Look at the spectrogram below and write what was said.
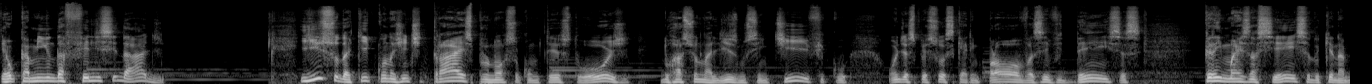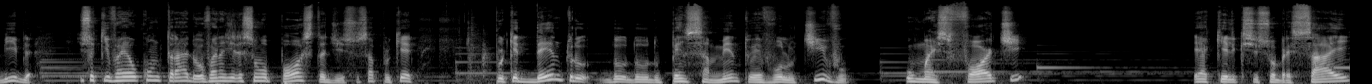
é o caminho da felicidade. E isso daqui, quando a gente traz para o nosso contexto hoje, do racionalismo científico, onde as pessoas querem provas, evidências, creem mais na ciência do que na Bíblia, Isso aqui vai ao contrário, ou vai na direção oposta disso. Sabe por quê? Porque dentro do, do, do pensamento evolutivo, o mais forte é aquele que se sobressai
